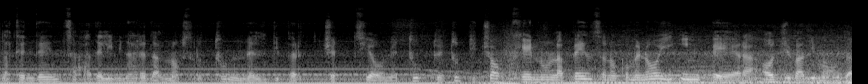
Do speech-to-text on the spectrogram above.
La tendenza ad eliminare dal nostro tunnel di percezione tutto e tutti ciò che non la pensano come noi impera, oggi va di moda.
